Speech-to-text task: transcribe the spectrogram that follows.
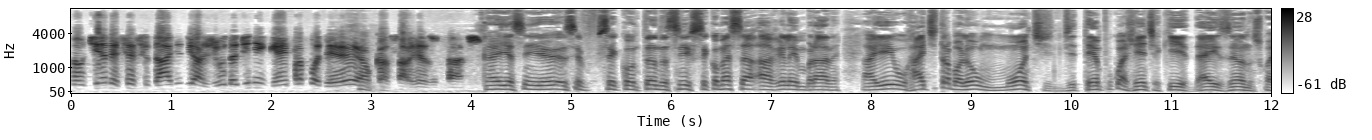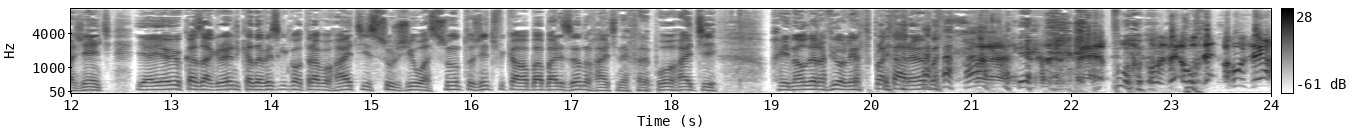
não tinha necessidade de ajuda de ninguém para poder alcançar os resultados. É, e assim, você, você, contando assim, você começa a relembrar, né? Aí o Reit trabalhou um monte de tempo com a gente aqui, 10 anos com a gente. E aí eu e o Casagrande, cada vez que encontrava o Reit e surgiu o assunto, a gente ficava barbarizando o Reit, né? Falei, pô, Reit, o Reinaldo era violento pra caramba. é, é, o, Zé, o, Zé, o Zé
